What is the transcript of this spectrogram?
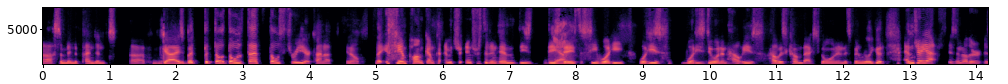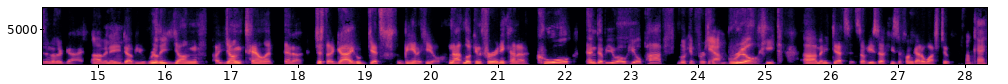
uh some independent uh, guys. But but th- those that those three are kind of you know like CM Punk. I'm I'm interested in him these these yeah. days to see what he what he's what he's doing and how he's how his comeback's going, and it's been really good. MJF is another is another guy um, in mm-hmm. AEW, really young a young talent and a just a guy who gets being a heel, not looking for any kind of cool NWO heel pops, looking for some yeah. real heat, um, and he gets it. So he's a he's a fun guy to watch too. Okay,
